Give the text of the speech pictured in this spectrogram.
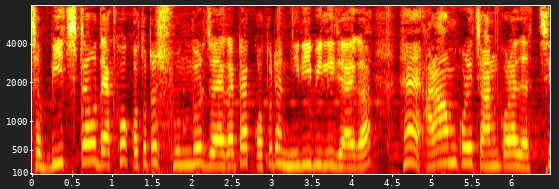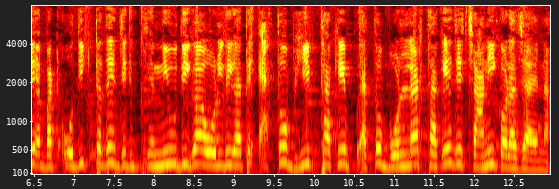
আচ্ছা বিচটাও দেখো কতটা সুন্দর জায়গাটা, কতটা নিরিবিলি জায়গা। হ্যাঁ আরাম করে চান করা যাচ্ছে বাট ওদিকটাতে যে নিউ দীঘা ওল্ড দীঘাতে এত ভিড় থাকে, এত বোল্ডার থাকে যে চানই করা যায় না।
